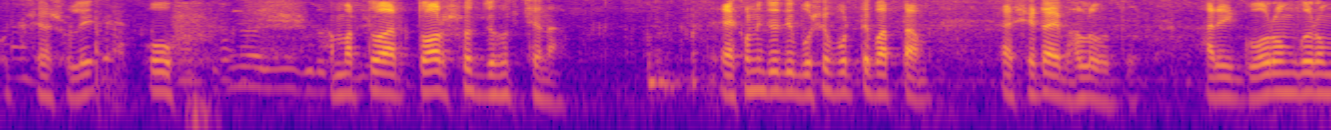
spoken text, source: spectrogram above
হচ্ছে আসলে। ওফ আমার তো আর তর সহ্য হচ্ছে না। এখনই যদি বসে পড়তে পারতাম সেটাই ভালো হতো। আর এই গরম গরম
